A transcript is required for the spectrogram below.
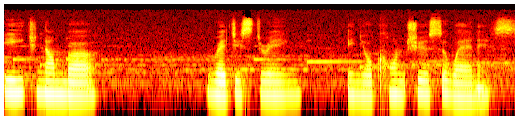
Each number registering in your conscious awareness.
